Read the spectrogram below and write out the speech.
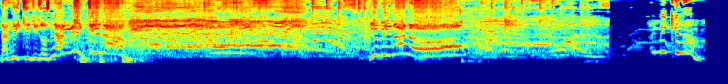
Now me kill Jesus. Now me kill him. You be no no. Let me kill him.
